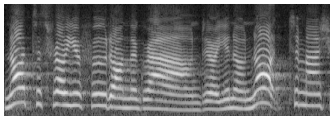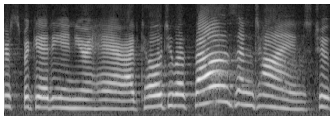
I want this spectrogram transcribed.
not to throw your food on the ground, or, you know, not to mash your spaghetti in your hair. I've told you a thousand times to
